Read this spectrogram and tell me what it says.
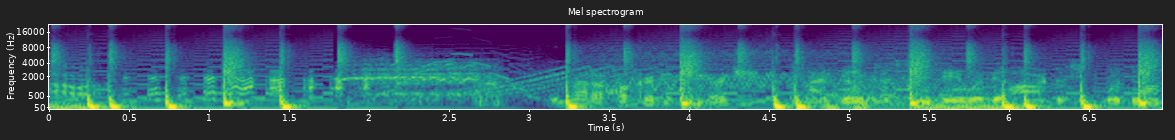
power. You brought a hooker to church? I built a city where the artist would not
